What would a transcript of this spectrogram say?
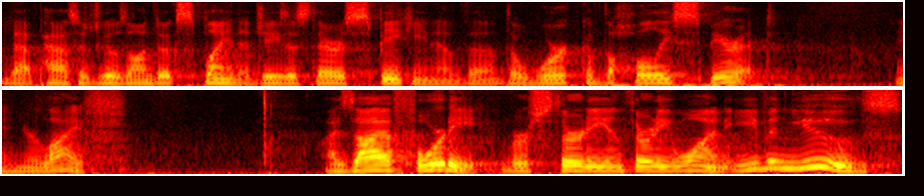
that passage goes on to explain that Jesus there is speaking of the, the work of the Holy Spirit in your life. Isaiah 40, verse 30 and 31 Even youths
